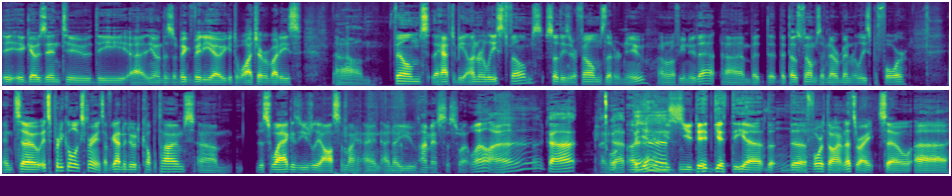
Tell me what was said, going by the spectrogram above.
it, it goes into the uh, you know there's a big video. You get to watch everybody's um, films. They have to be unreleased films, so these are films that are new. I don't know if you knew that, um, but th- but those films have never been released before. And so it's a pretty cool experience. I've gotten to do it a couple times. Um, the swag is usually awesome. I, I, I know you I missed the sweat. Well, I got, I got Oh yeah, this. you, you did get the uh, the, the fourth arm. That's right. So uh,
